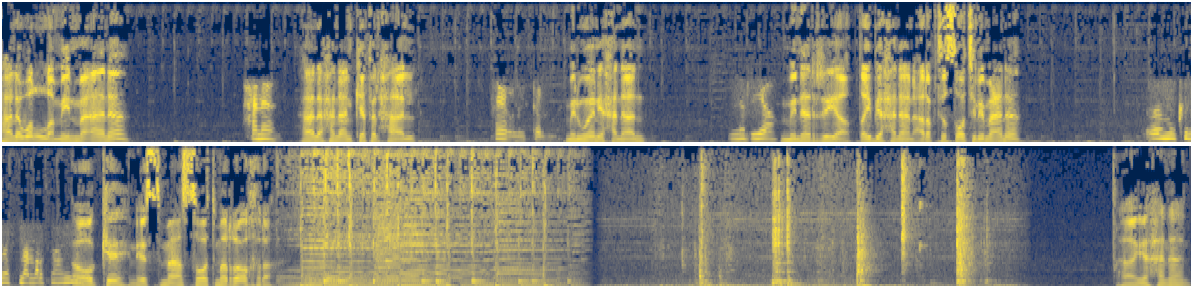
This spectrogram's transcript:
هلا والله مين معانا؟ حنان. هلا حنان كيف الحال؟ خير الله يسلمك. من وين يا حنان؟ من الرياض. من الرياض. طيب يا حنان عرفت الصوت اللي معنا؟ آه، ممكن أسمع مرة ثانية؟ أوكي نسمع الصوت مرة أخرى. ها يا حنان.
